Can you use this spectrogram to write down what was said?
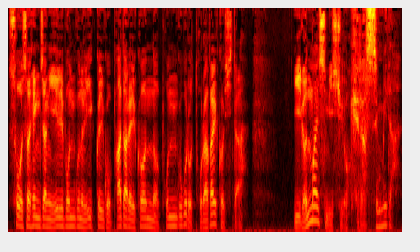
소서 행장이 일본군을 이끌고 바다를 건너 본국으로 돌아갈 것이다. 이런 말씀이시오. 그렇습니다.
